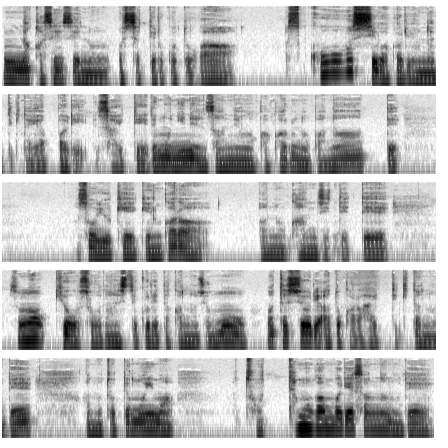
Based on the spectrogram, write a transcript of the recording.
なんか先生のおっしゃってることが少し分かるようになってきたやっぱり最低でも2年3年はかかるのかなってそういう経験からあの感じててその今日相談してくれた彼女も私より後から入ってきたのであのとても今とっても頑張り屋さんなので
